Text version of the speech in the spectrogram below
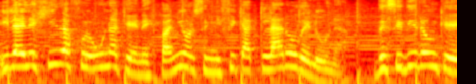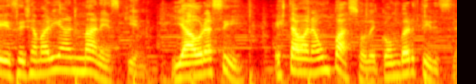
Y la elegida fue una que en español significa claro de luna. Decidieron que se llamarían Maneskin, y ahora sí, estaban a un paso de convertirse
